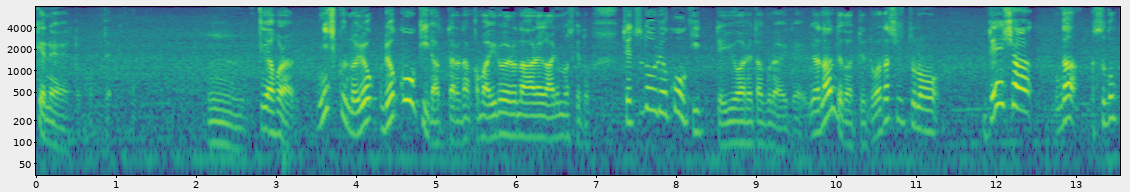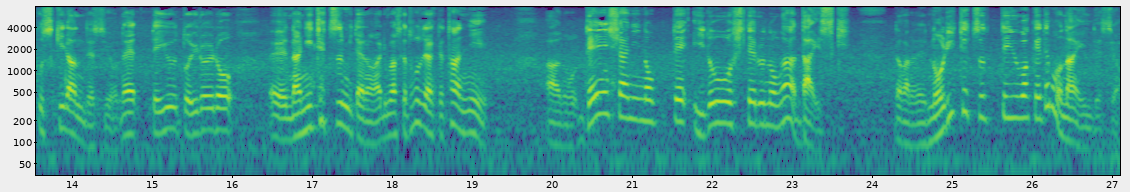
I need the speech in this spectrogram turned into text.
けね？と思って。うん。いやほら西君の旅旅行記だったらなんかまあいろいろなあれがありますけど鉄道旅行記って言われたぐらいで。いやなんでかっていうと私その電車がすごく好きなんですよねっていうといろいろ何鉄みたいなのがありますけどそうじゃなくて単にあの電車に乗って移動してるのが大好き。だからね乗り鉄っていうわけでもないんですよ。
